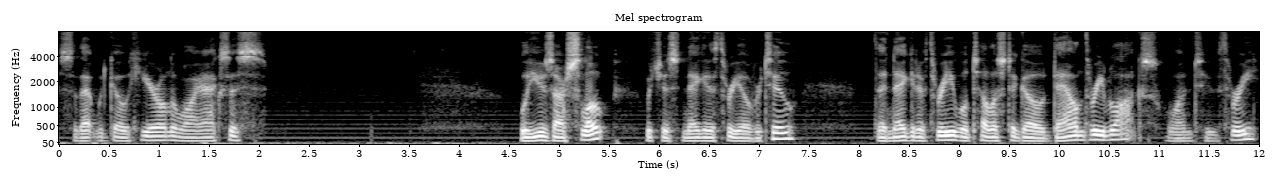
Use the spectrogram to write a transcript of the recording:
So that would go here on the y-axis. We'll use our slope, which is negative 3 over 2. The negative 3 will tell us to go down 3 blocks, 1, 2, 3.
